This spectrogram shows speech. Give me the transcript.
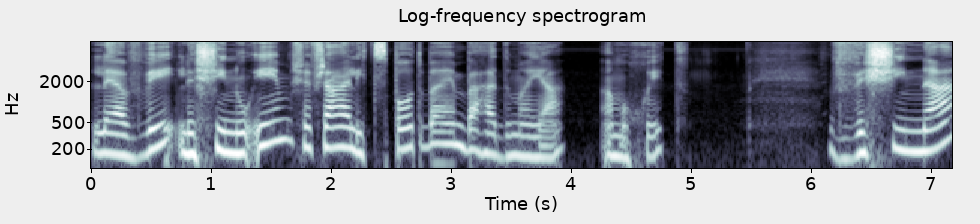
להביא לשינויים שאפשר היה לצפות בהם בהדמיה המוחית, ושינה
